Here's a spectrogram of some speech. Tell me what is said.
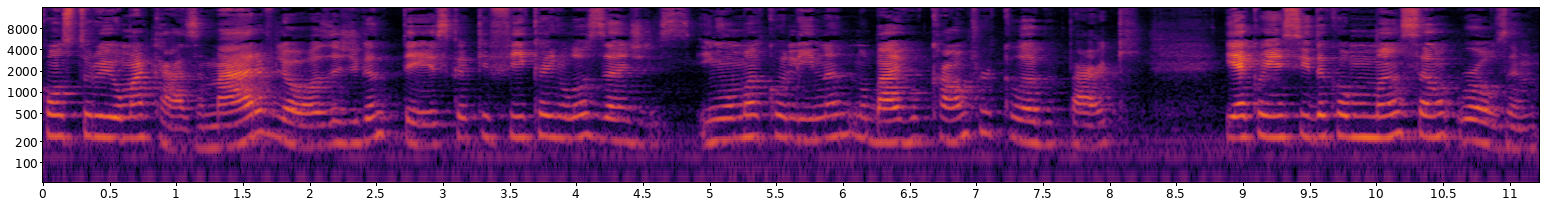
construiu uma casa maravilhosa, gigantesca, que fica em Los Angeles, em uma colina no bairro Country Club Park, e é conhecida como Mansão Rosen.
